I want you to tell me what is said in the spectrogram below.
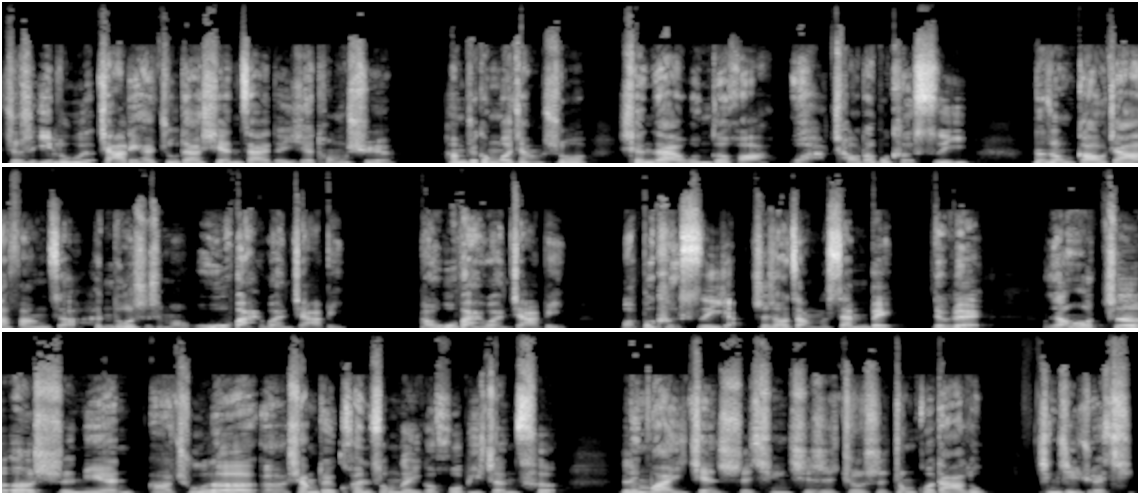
就是一路家里还住到现在的一些同学，他们就跟我讲说，现在温哥华哇，炒到不可思议。那种高价的房子啊，很多是什么五百万加币啊，五百万加币，哇，不可思议啊，至少涨了三倍，对不对？然后这二十年啊，除了呃相对宽松的一个货币政策，另外一件事情其实就是中国大陆经济崛起，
